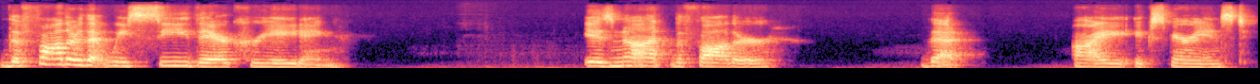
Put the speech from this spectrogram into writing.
the father that we see there creating is not the father that I experienced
